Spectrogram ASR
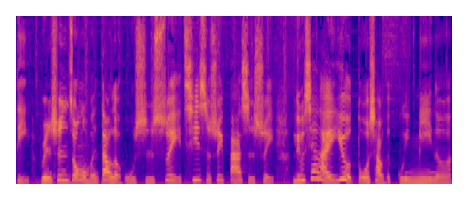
底人生中，我们到了五十岁、七十岁、八十岁，留下来又有多少的闺蜜呢？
